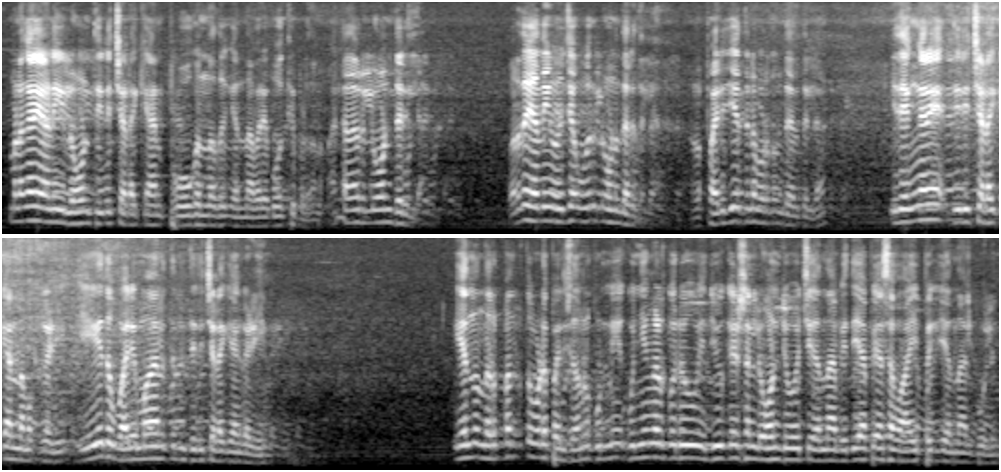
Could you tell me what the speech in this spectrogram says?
നമ്മളെങ്ങനെയാണ് ഈ ലോൺ തിരിച്ചടയ്ക്കാൻ പോകുന്നത് എന്ന് അവരെ ബോധ്യപ്പെടുത്തണം. അല്ലാതെ അവർ ലോൺ തരില്ല. വെറുതെ എന്ന് ചോദിച്ചാൽ ഒരു ലോണും തരത്തില്ല. പരിചയത്തിന് പുറത്തൊന്നും തരത്തില്ല. ഇതെങ്ങനെ തിരിച്ചടയ്ക്കാൻ നമുക്ക് കഴിയും? ഏത് വരുമാനത്തിനും തിരിച്ചടയ്ക്കാൻ കഴിയും? എന്ന് നിർബന്ധത്തോടെ പരിശോധന. നമ്മൾ കുഞ്ഞി കുഞ്ഞുങ്ങൾക്കൊരു എഡ്യൂക്കേഷൻ ലോൺ ചോദിച്ചു എന്നാൽ വിദ്യാഭ്യാസ വായ്പയ്ക്ക് ചെന്നാൽ പോലും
